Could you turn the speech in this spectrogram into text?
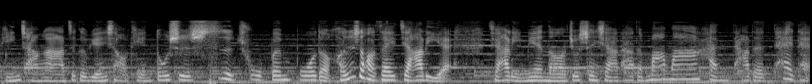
平常啊，这个袁小田都是四处奔波的，很少在家里。哎，家里面呢就剩下他的妈妈和他的太太。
